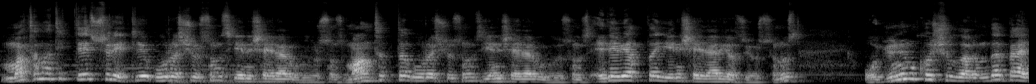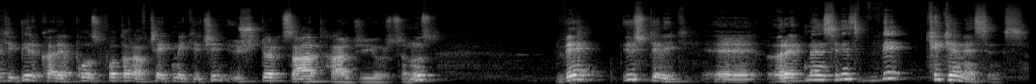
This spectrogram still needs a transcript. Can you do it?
Matematikte sürekli uğraşıyorsunuz, yeni şeyler buluyorsunuz. Mantıkta uğraşıyorsunuz, yeni şeyler buluyorsunuz. Edebiyatta yeni şeyler yazıyorsunuz. O günün koşullarında belki bir kare poz fotoğraf çekmek için 3-4 saat harcıyorsunuz. Ve üstelik e, öğretmensiniz ve kekemezsiniz.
